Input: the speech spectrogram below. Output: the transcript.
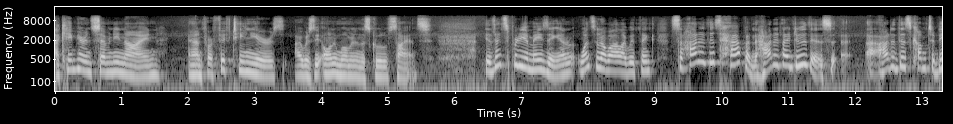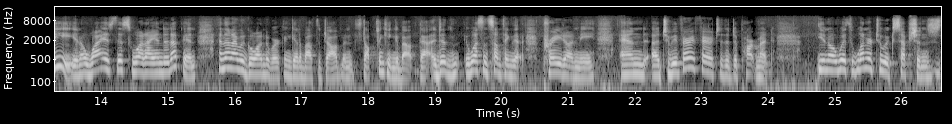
I came here in 79 and for 15 years I was the only woman in the School of Science that's pretty amazing. And once in a while I would think, so how did this happen? How did I do this? Uh, how did this come to be? You know, why is this what I ended up in? And then I would go on to work and get about the job and stop thinking about that. It didn't, it wasn't something that preyed on me. And uh, to be very fair to the department, you know, with one or two exceptions,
